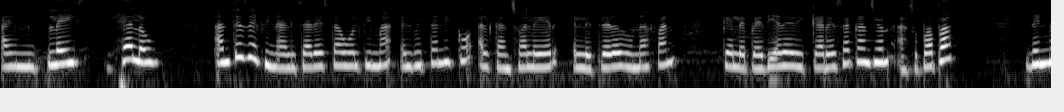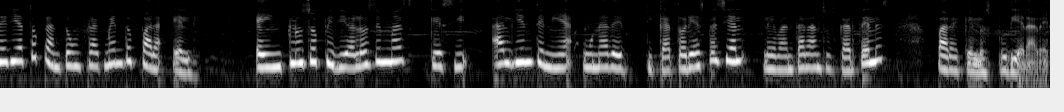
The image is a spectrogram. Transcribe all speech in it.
I'm My Place y Hello. Antes de finalizar esta última, el británico alcanzó a leer el letrero de una fan que le pedía dedicar esa canción a su papá. De inmediato cantó un fragmento para él e incluso pidió a los demás que si alguien tenía una dedicatoria especial, levantaran sus carteles para que los pudiera ver.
